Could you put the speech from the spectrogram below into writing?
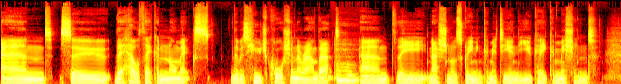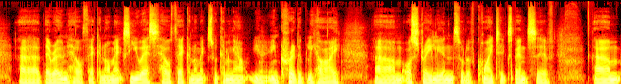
And so the health economics there was huge caution around that, mm-hmm. and the National Screening Committee in the UK commissioned uh, their own health economics. US health economics were coming out you know, incredibly high, um, Australian sort of quite expensive. Um,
